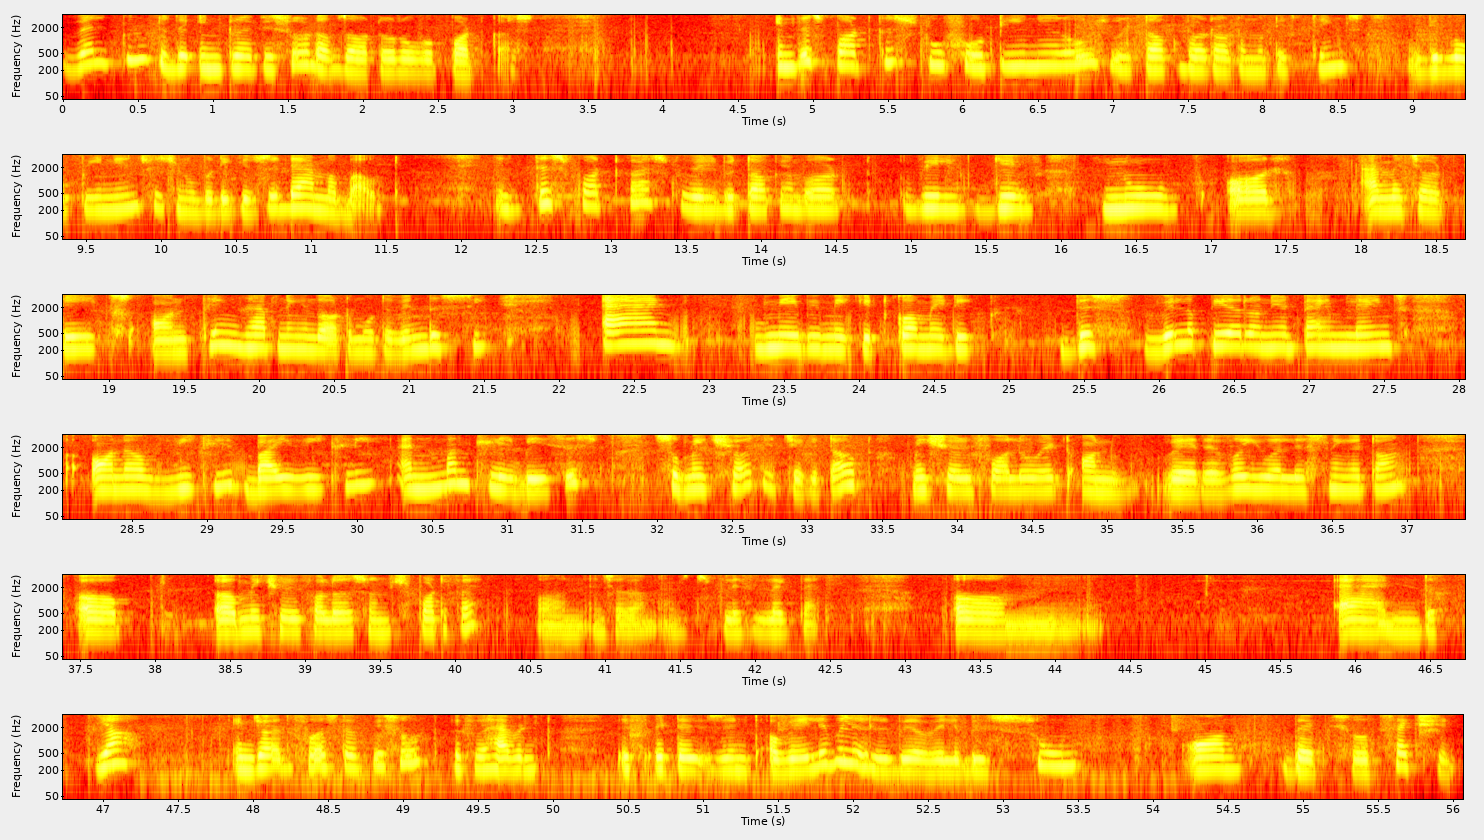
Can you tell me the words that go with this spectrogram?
Welcome to the intro episode of the Auto Rover podcast. In this podcast, two 14 year olds will talk about automotive things and give opinions which nobody gives a damn about. In this podcast, we'll be talking about, we'll give noob or amateur takes on things happening in the automotive industry and maybe make it comedic this will appear on your timelines on a weekly bi-weekly and monthly basis. So make sure you check it out. Make sure you follow it on wherever you are listening it on. Uh, uh, make sure you follow us on spotify on instagram and places like that. Um and yeah enjoy the first episode. If you haven't if it isn't available it will be available soon on the episode section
